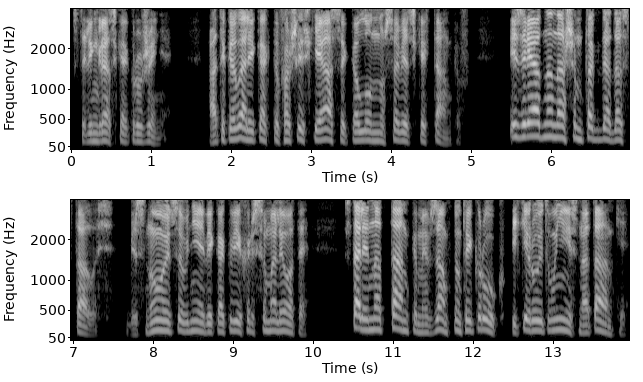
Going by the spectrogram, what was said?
в Сталинградское окружение. Атаковали как-то фашистские асы колонну советских танков. Изрядно нашим тогда досталось. Беснуются в небе, как вихрь самолеты. Стали над танками в замкнутый круг, пикируют вниз на танки.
